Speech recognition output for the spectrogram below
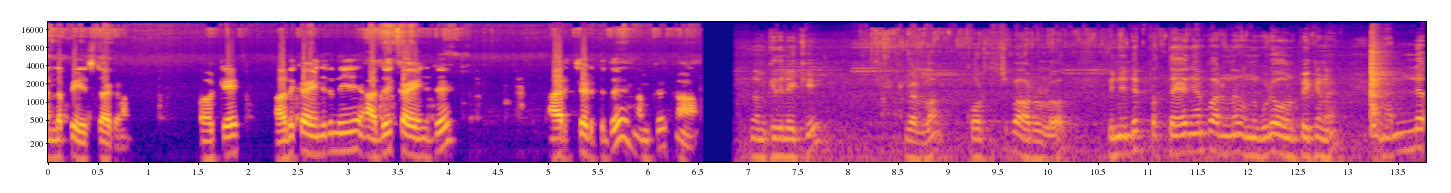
നല്ല പേസ്റ്റ് ആക്കണം. ഓക്കെ അത് കഴിഞ്ഞിട്ട് നീ അത് കഴിഞ്ഞിട്ട് അരച്ചെടുത്തിട്ട് നമുക്ക് കാണാം. നമുക്കിതിലേക്ക് വെള്ളം കുറച്ച് പാടുള്ളൂ. പിന്നെ ഇതിന്റെ പ്രത്യേകം ഞാൻ പറഞ്ഞത് ഒന്നും കൂടി ഓർമ്മിപ്പിക്കണം. നല്ല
